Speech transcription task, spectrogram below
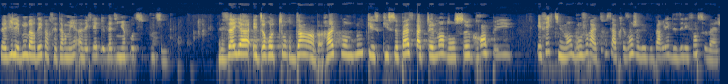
La ville est bombardée par cette armée avec l'aide de Vladimir Poutine. Zaya est de retour d'Inde. Raconte-nous qu'est-ce qui se passe actuellement dans ce grand pays. Effectivement, bonjour à tous. À présent, je vais vous parler des éléphants sauvages.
